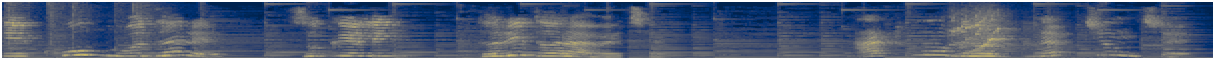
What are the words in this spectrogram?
તે ખૂબ વધારે સુકેલી ધરી ધરાવે છે. આઠમો ગ્રહ નેપચ્યુન છે.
